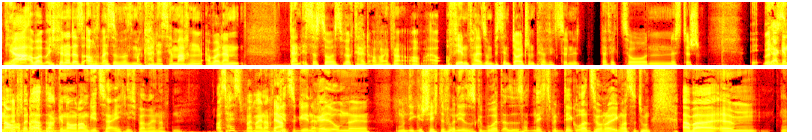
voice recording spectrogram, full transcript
Ja, aber ich finde das auch, weißt du, man kann das ja machen, aber dann, dann ist es so, es wirkt halt auf, auf, auf jeden Fall so ein bisschen deutsch und perfektioni perfektionistisch. Ja, genau, aber da, da, genau darum geht's ja eigentlich nicht bei Weihnachten. Was heißt, bei Weihnachten Ja. geht's so generell um eine, um die Geschichte von Jesus Geburt. Also es hat nichts mit Dekoration oder irgendwas zu tun. Aber, ähm,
